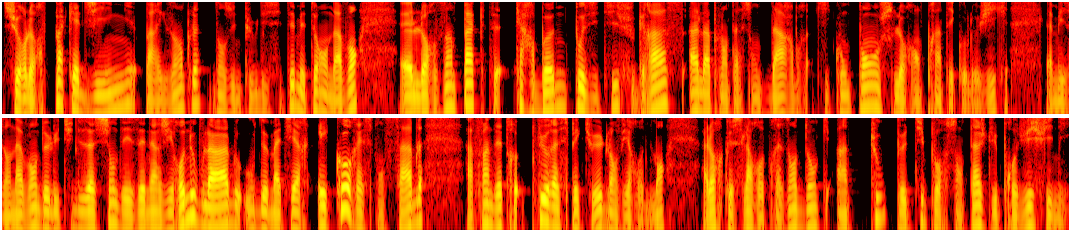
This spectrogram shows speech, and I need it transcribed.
sur leur packaging, par exemple dans une publicité mettant en avant euh, leurs impacts carbone positifs grâce à la plantation d'arbres qui compensent leur empreinte écologique, la mise en avant de l'utilisation des énergies renouvelables ou de matières éco-responsables afin d'être plus respectueux de l'environnement, alors que cela représente donc un tout petit pourcentage du produit fini.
